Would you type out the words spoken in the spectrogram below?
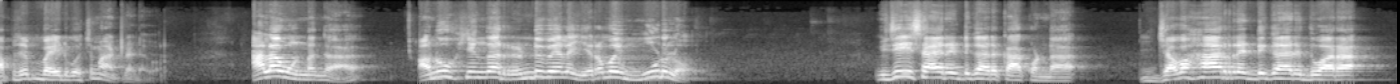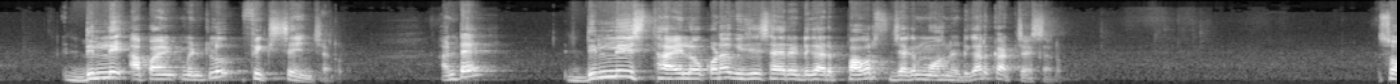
అప్పచెప్పి బయటకు వచ్చి మాట్లాడేవారు. అలా ఉండగా అనూహ్యంగా రెండు వేల ఇరవై మూడులో విజయసాయి రెడ్డి గారు కాకుండా జవహర్ రెడ్డి గారి ద్వారా ఢిల్లీ అపాయింట్మెంట్లు ఫిక్స్ చేయించారు. అంటే ఢిల్లీ స్థాయిలో కూడా విజయసాయి రెడ్డి గారి పవర్స్ జగన్మోహన్ రెడ్డి గారు కట్ చేశారు. సో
